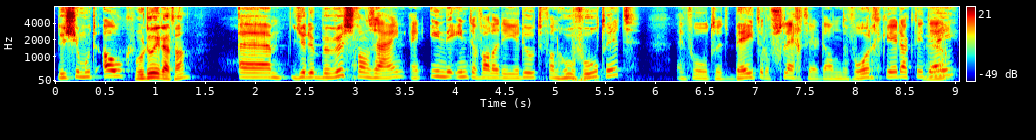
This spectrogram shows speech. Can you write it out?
Dus je moet ook Hoe doe je dat dan? ehm, je er bewust van zijn en in de intervallen die je doet van hoe voelt dit? En voelt het beter of slechter dan de vorige keer dat ik dit Ja. deed?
